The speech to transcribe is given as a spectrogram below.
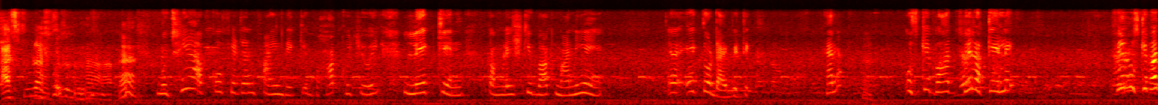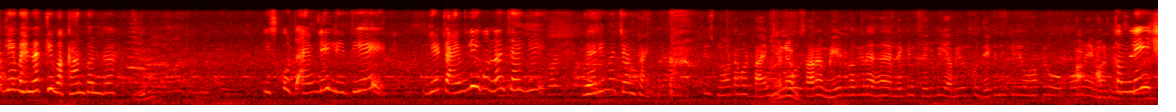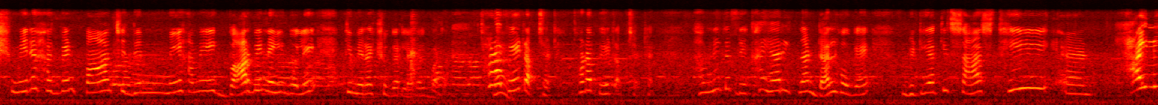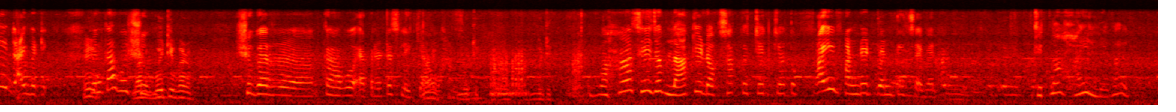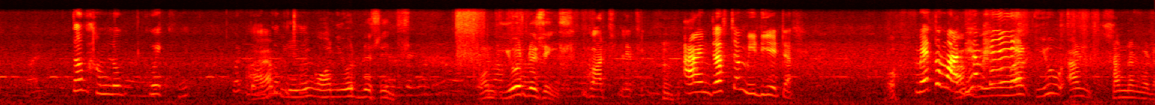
possible. हाँ। हाँ? मुझे आपको फिट एंड फाइन देख के बहुत खुशी हुई लेकिन कमलेश की बात मानिए एक तो डायबिटिक है ना हाँ। उसके बाद फिर अकेले फिर उसके बाद ये मेहनत की मकान बन रहा है हाँ? इसको टाइमली लीजिए ये टाइमली होना चाहिए very much on time is not about time मैंने- वो सारा मेड वगैरह है लेकिन फिर भी अभी उसको देखने के लिए वहाँ पे वो कौन है? कमलेश मेरे हस्बैंड पाँच दिन में हमें एक बार भी नहीं बोले कि मेरा शुगर लेवल बढ़ा थोड़ा पेट अपसेट है थोड़ा पेट अपसेट है। हमने जब देखा यार इतना डल हो गए बिटिया की सास थी हाईली डायबिटिक इनका वो मैडम शु- बेटी मैडम शुगर का वो एपरेटस लेके आओ वहाँ से। जब ला के डॉक्टर साहब को चेक किया तो 527 कितना हाई लेवल तब हम लोग क्विक हुए। बट गॉड को. On your blessings. A mediator Oh, मैं तो माध्यम है। Sandan madam.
